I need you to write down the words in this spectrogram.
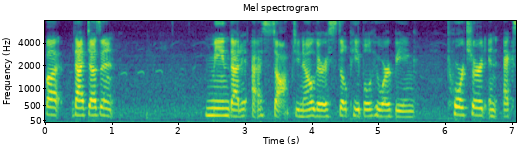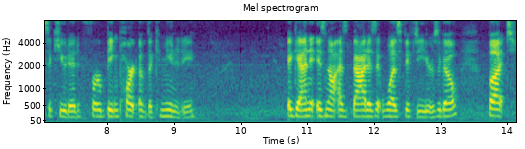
but that doesn't mean that it has stopped, you know? There are still people who are being tortured and executed for being part of the community again, is not as bad as it was 50 years ago, but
